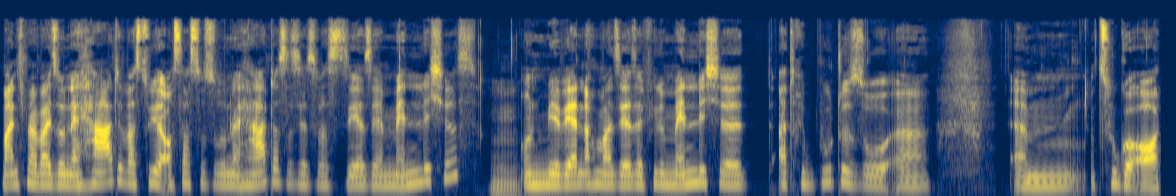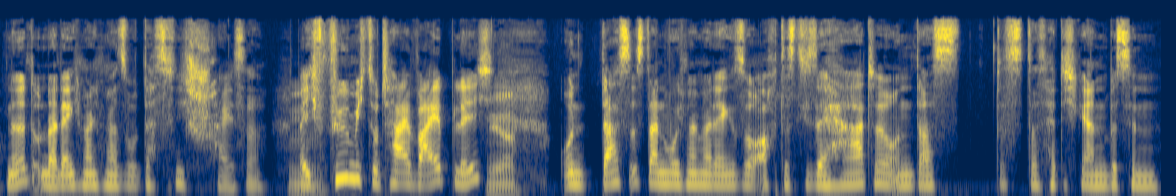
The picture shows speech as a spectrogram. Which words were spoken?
Manchmal bei so einer Härte, was du ja auch sagst, so eine Härte, das ist jetzt was sehr, sehr Männliches. Hm. Und mir werden auch mal sehr, sehr viele männliche Attribute so äh, ähm, zugeordnet. Und da denke ich manchmal so, das finde ich scheiße. Weil ich fühle mich total weiblich. Hm. Ja. Und das ist dann, wo ich manchmal denke, so, ach, das ist diese Härte und das, das, das hätte ich gerne ein bisschen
